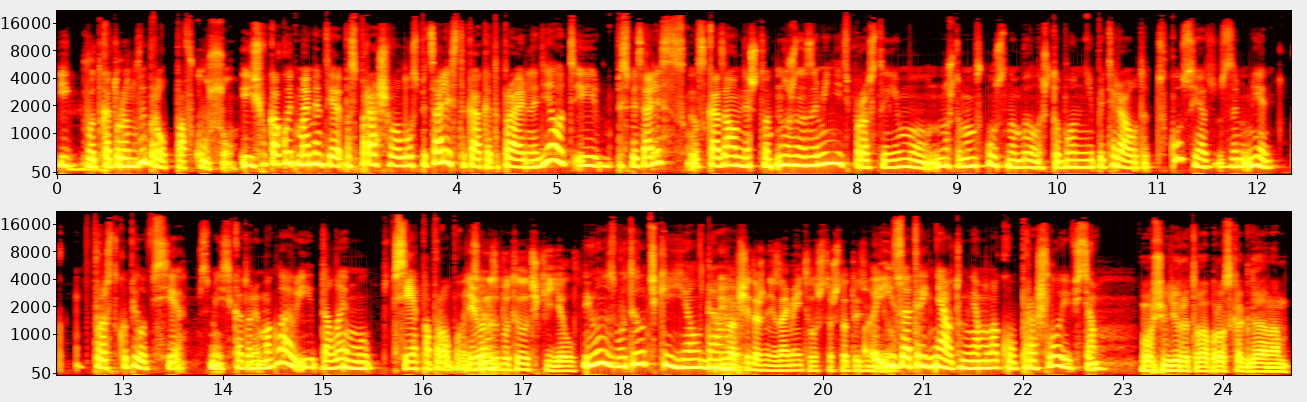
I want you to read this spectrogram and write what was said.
и вот который он выбрал по вкусу. И еще в какой-то момент я спрашивала у специалиста, как это правильно делать, и специалист сказал мне, что нужно заменить просто ему, ну, чтобы ему вкусно было, чтобы он не потерял вот этот вкус. Я, я просто купила все смеси, которые могла, и дала ему все попробовать. И он из бутылочки ел. И он из бутылочки ел, да. И вообще даже не заметил, что что-то И изменилось. за три дня вот у меня молоко прошло, и все. В общем, Юра, это вопрос, когда нам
